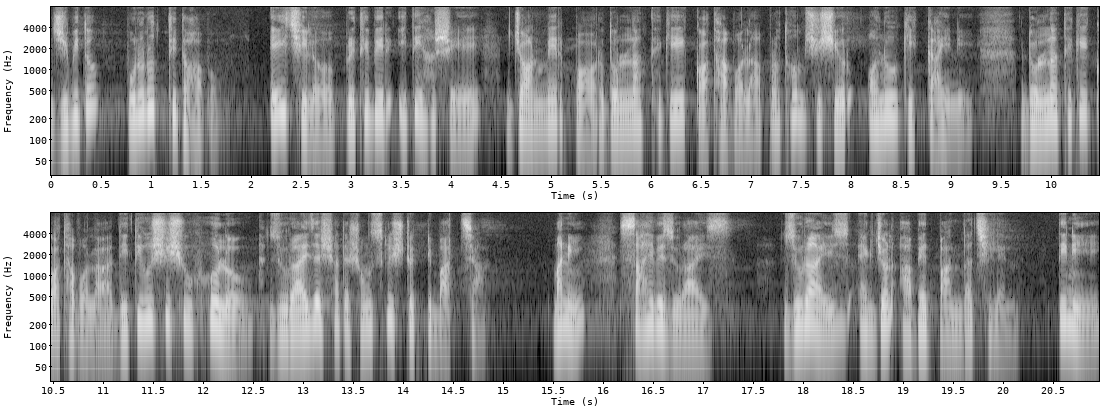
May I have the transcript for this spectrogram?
জীবিত পুনরুত্থিত হব। এই ছিল পৃথিবীর ইতিহাসে জন্মের পর দোলনা থেকে কথা বলা প্রথম শিশুর অলৌকিক কাহিনী। দোলনা থেকে কথা বলা দ্বিতীয় শিশু হল জুরাইজের সাথে সংশ্লিষ্ট একটি বাচ্চা মানে সাহেবে জুরাইজ। জুরাইজ একজন আবেদ বান্দা ছিলেন। তিনি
